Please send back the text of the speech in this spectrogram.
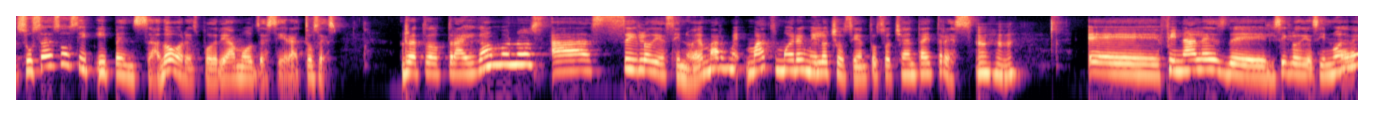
sucesos y, pensadores, podríamos decir. Entonces, retrotraigámonos al siglo XIX. Marx muere en 1883. Eh, finales del siglo XIX,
